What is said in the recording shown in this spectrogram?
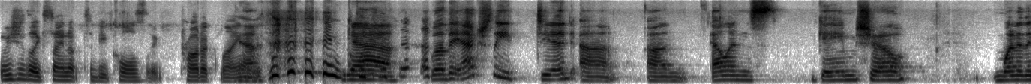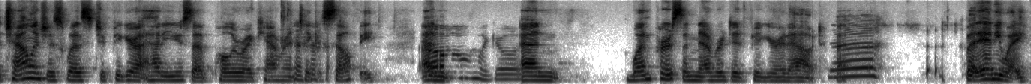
we should like sign up to be Kohl's like product line. Yeah. yeah. Well, they actually did, um, on Ellen's game show. One of the challenges was to figure out how to use a Polaroid camera and take a selfie. And, oh my god. and one person never did figure it out. But- Ah, But anyway,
